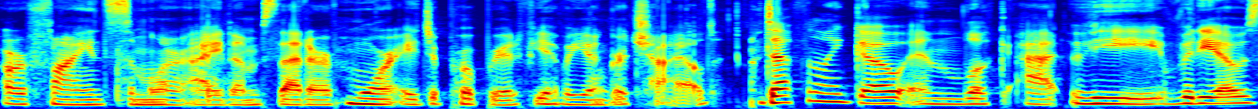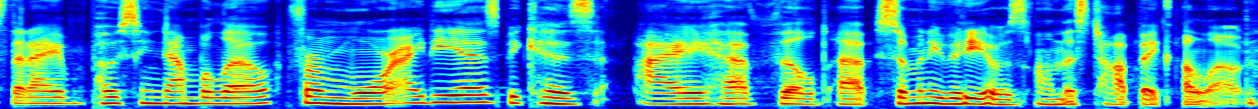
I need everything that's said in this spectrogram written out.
or find similar items that are more age appropriate if you have a younger child. Definitely go and look at the videos that I'm posting down below for more ideas because I have filled up so many videos on this topic alone.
